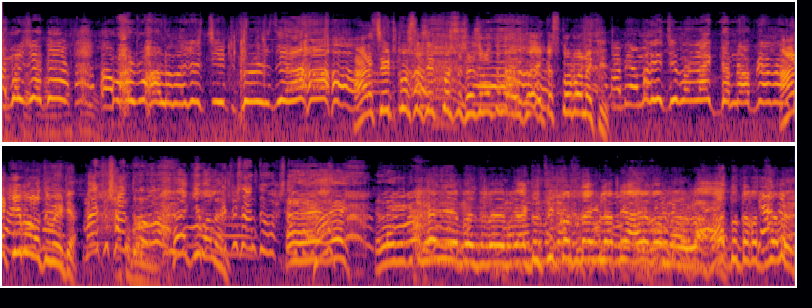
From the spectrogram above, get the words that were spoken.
আমার সাথে আমার আর সেট করছে সেট করছে সেই জন্য তুমি এই- কাজ করবে নাকি? আমি আমার এই জীবন রাখতাম না আপনি আমার আর কি বলো তুমি এটা? মা একটু শান্ত হ্যাঁ কি বলেন একটু শান্ত। এই, এই, একজন চিট করতে তাই বলে আপনি এরকম আত্মহত্যা করতে যাবেন?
